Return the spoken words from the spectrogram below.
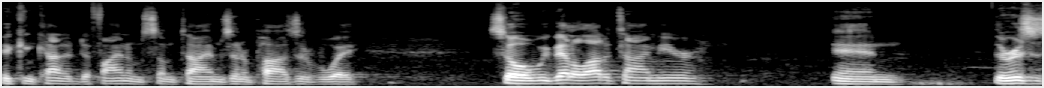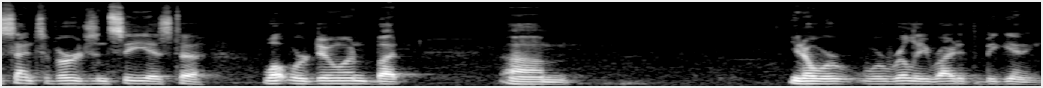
it can kind of define them sometimes in a positive way. So we've got a lot of time here, and there is a sense of urgency as to what we're doing, but um, you know we're we're really right at the beginning.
